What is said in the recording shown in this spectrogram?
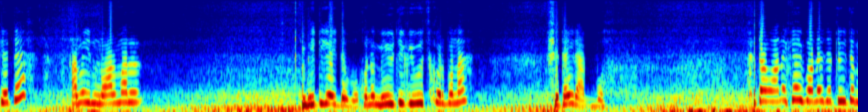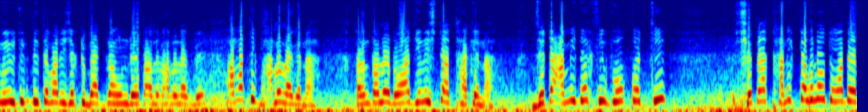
কেটে আমি নর্মাল ভিডিওই দেবো। কোনো মিউজিক ইউজ করব না, সেটাই রাখব। সেটা অনেকেই বলে যে তুই তো মিউজিক দিতে পারিস একটু ব্যাকগ্রাউন্ডে তাহলে ভালো লাগবে। আমার ঠিক ভালো লাগে না। কারণ তাহলে র জিনিসটা থাকে না। যেটা আমি দেখছি, উপভোগ করছি, সেটা খানিকটা হলেও তোমাদের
